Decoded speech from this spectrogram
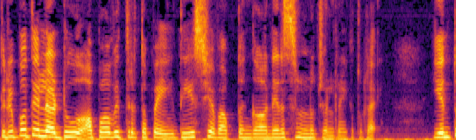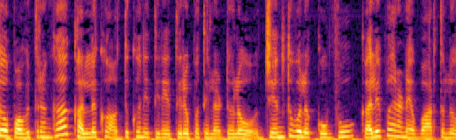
తిరుపతి లడ్డు అపవిత్రతపై దేశవ్యాప్తంగా నిరసనలు చెలరేగుతున్నాయి. ఎంతో పవిత్రంగా కళ్ళకు అద్దుకుని తినే తిరుపతి లడ్డులో జంతువుల కొవ్వు కలిపారనే వార్తలు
